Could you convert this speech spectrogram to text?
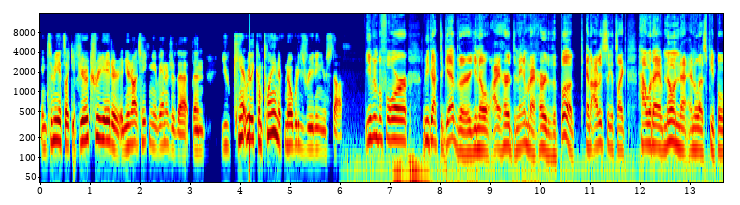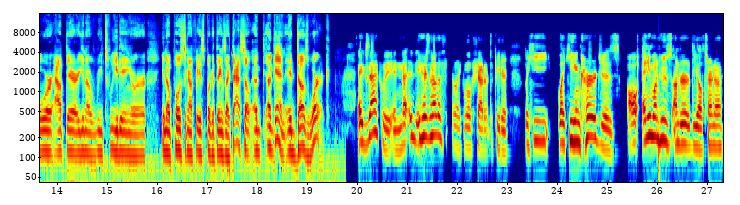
and to me, it's like, if you're a creator and you're not taking advantage of that, then you can't really complain if nobody's reading your stuff even before we got together, you know, I heard the name and I heard of the book. And obviously, it's like, how would I have known that unless people were out there, you know, retweeting or, you know, posting on Facebook and things like that? So, again, it does work. Exactly. And here's another, like, little shout out to Peter. But he, like, he encourages all anyone who's under the Alterna,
